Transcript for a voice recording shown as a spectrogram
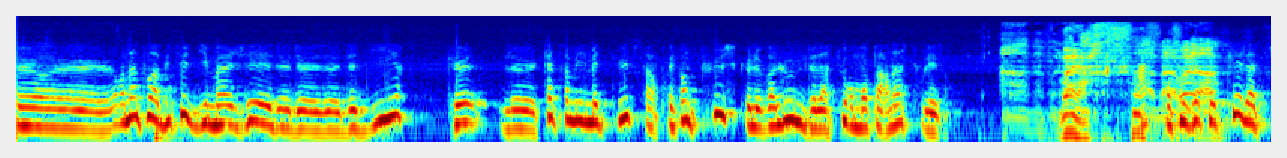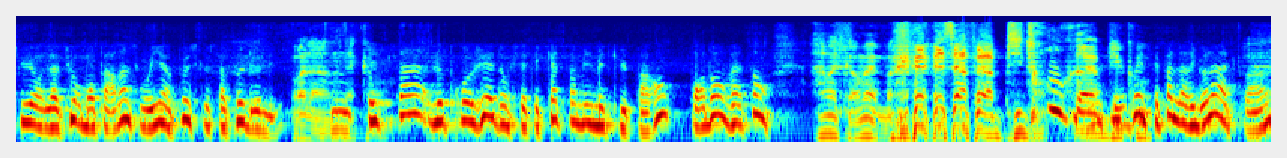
euh, on a pour habitude d'imager, de, de, de, de dire que le 400 000 mètres cubes, ça représente plus que le volume de la tour Montparnasse tous les ans. Voilà. Ah, bah Quand vous voilà. effectuez la tour, la tour Montparnasse, vous voyez un peu ce que ça peut donner. Voilà, Et d'accord. ça, le projet, donc c'était 400 000 mètres cubes par an pendant 20 ans. Ah ouais, quand même. ça fait un petit trou, quand même, du C'est coup. oui, c'est pas de la rigolade, quoi. Hein.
